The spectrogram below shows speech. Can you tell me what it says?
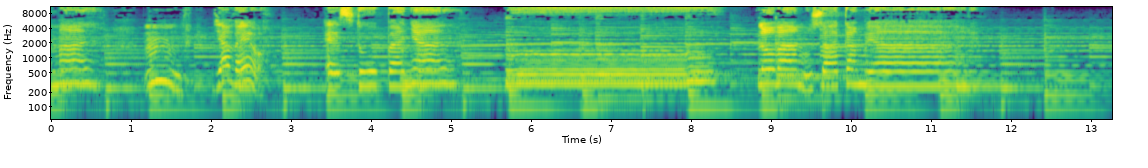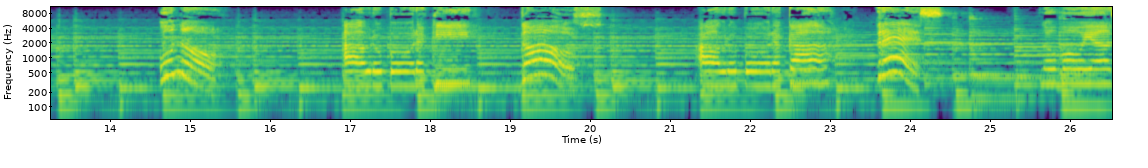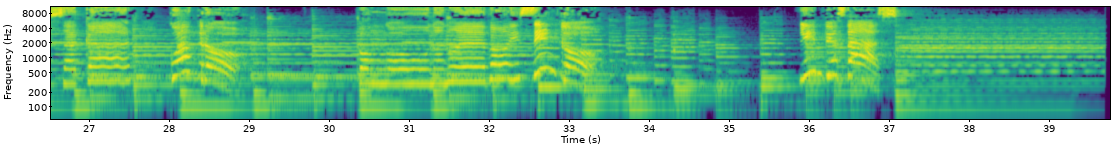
mal. Mmm, ya veo, es tu pañal. Uh, lo vamos a cambiar. Uno, abro por aquí. limpio estás.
